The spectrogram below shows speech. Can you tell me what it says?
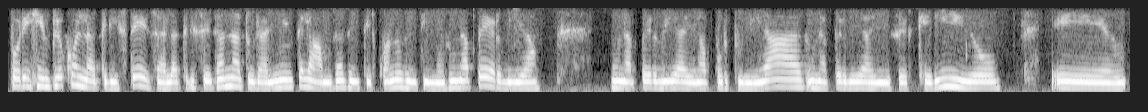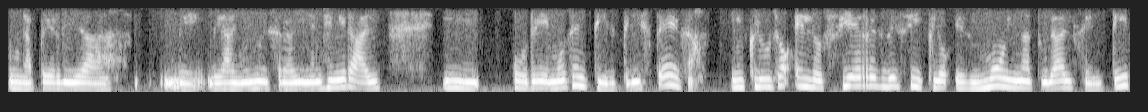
Por ejemplo, con la tristeza, la tristeza naturalmente la vamos a sentir cuando sentimos una pérdida, una pérdida de una oportunidad, una pérdida de un ser querido, eh, una pérdida de, de algo en nuestra vida en general y podemos sentir tristeza. Incluso en los cierres de ciclo es muy natural sentir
